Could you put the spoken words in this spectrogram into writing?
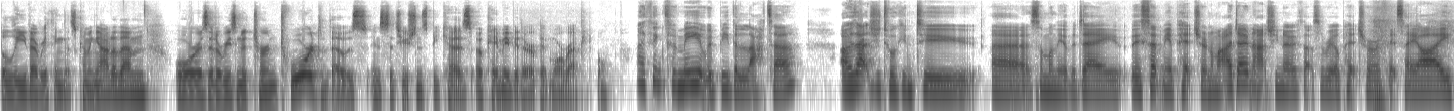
believe everything that's coming out of them? Or is it a reason to turn toward those institutions because, okay, maybe they're a bit more reputable? I think for me, it would be the latter. I was actually talking to uh, someone the other day. They sent me a picture, and I'm like, I don't actually know if that's a real picture or if it's AI.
